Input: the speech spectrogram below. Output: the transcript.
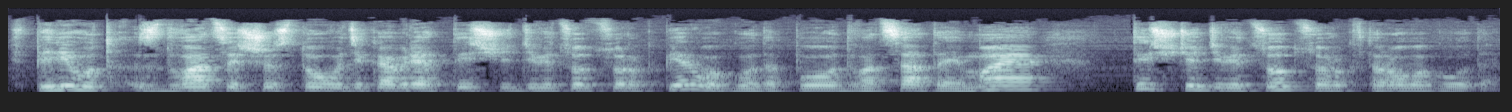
в период с 26 декабря 1941 года по 20 мая 1942 года.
